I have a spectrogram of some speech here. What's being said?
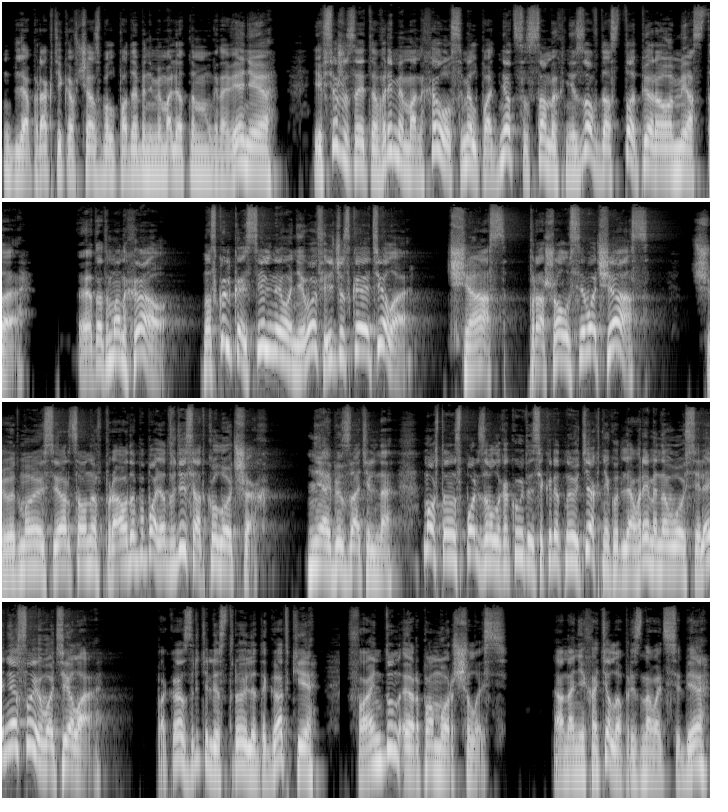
Для практиков час был подобен мимолетному мгновению, и все же за это время Манхау сумел подняться с самых низов до 101 места. «Этот Манхау! Насколько сильное у него физическое тело? Час! Прошел всего час! Чует мое сердце, он и вправду попадет в десятку лучших!» «Не обязательно. Может, он использовал какую-то секретную технику для временного усиления своего тела?» Пока зрители строили догадки, Файндун Эр поморщилась. Она не хотела признавать себе,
